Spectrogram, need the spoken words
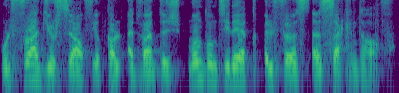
وال FragYourself يلقى ال advantage منذ انطلاق ال first ال second half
